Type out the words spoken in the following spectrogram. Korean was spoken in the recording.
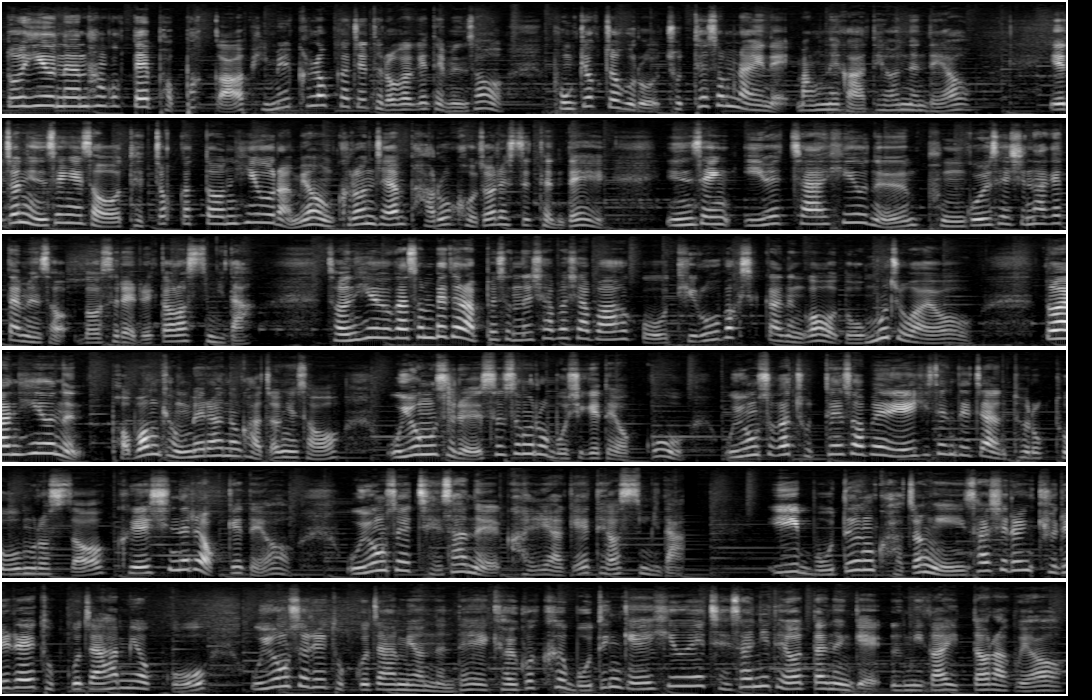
또 희우는 한국대 법학과 비밀클럽까지 들어가게 되면서 본격적으로 조태섭 라인의 막내가 되었는데요. 예전 인생에서 대적 같던 희우라면 그런 제안 바로 거절했을 텐데 인생 2회차 희우는 분골쇄신 하겠다면서 너스레를 떨었습니다. 전 희우가 선배들 앞에서는 샤바샤바하고 뒤로 호박씩 가는 거 너무 좋아요. 또한 희우는 법원 경매를 하는 과정에서 우용수를 스승으로 모시게 되었고 우용수가 조태섭에 의해 희생되지 않도록 도움으로써 그의 신의를 얻게 되어 우용수의 재산을 관리하게 되었습니다. 이 모든 과정이 사실은 규리를 돕고자 함이었고 우용수를 돕고자 함이었는데 결국 그 모든 게 희우의 재산이 되었다는 게 의미가 있더라고요.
